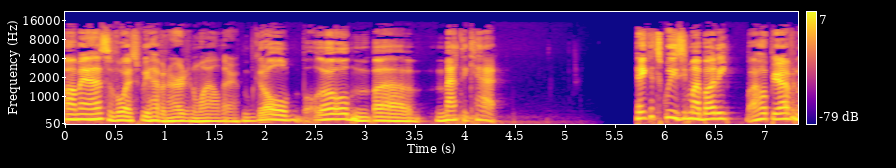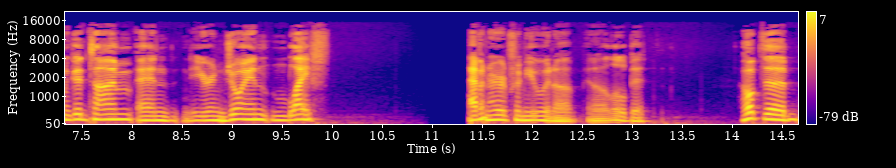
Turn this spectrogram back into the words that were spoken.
Oh man, that's a voice we haven't heard in a while. There, good old, old uh, Matt the Cat. Take it squeezy, my buddy. I hope you're having a good time and you're enjoying life. Haven't heard from you in a in a little bit. I hope the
